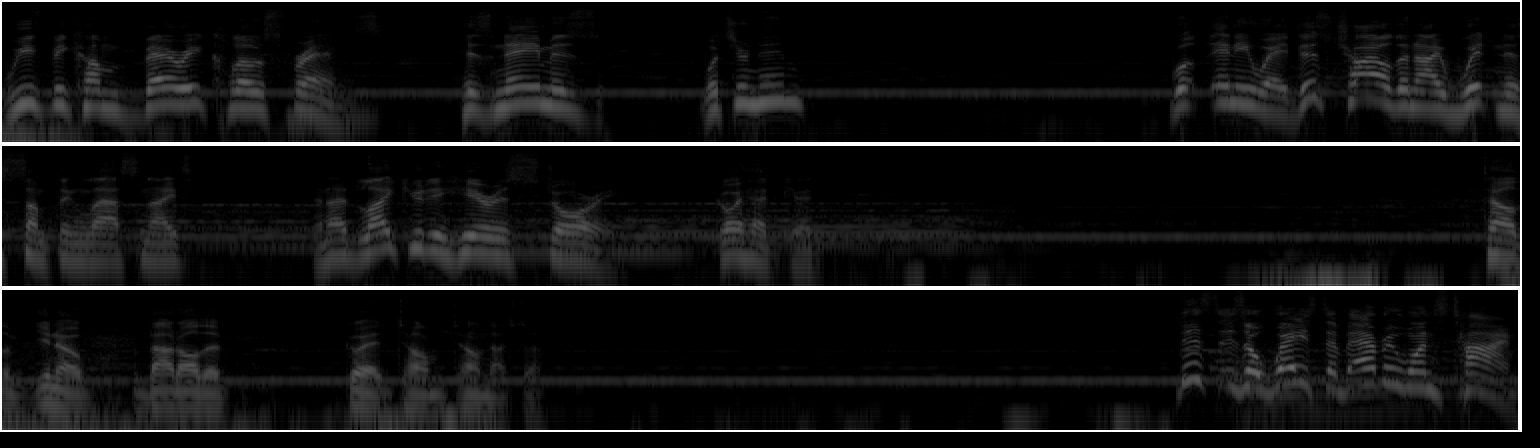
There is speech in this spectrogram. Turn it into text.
We've become very close friends. His name is. What's your name? Well, anyway, this child and I witnessed something last night, and I'd like you to hear his story. Go ahead, kid. Tell them, you know, about all the. Go ahead, tell them, tell them that stuff. This is a waste of everyone's time.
